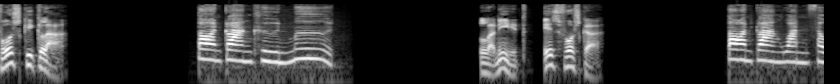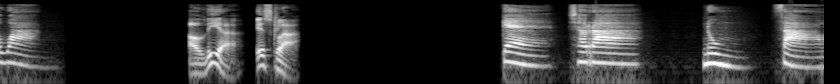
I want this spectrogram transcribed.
fosc i clar ตอนกลางคืนมืด la nit és fosca ตอนกลางวันสว่าง el dia és clar แก่ ชรา หนุ่ม สาว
